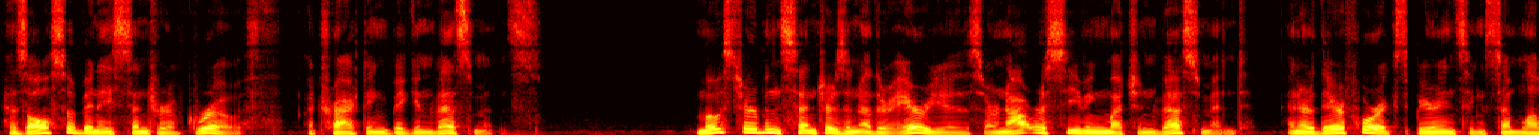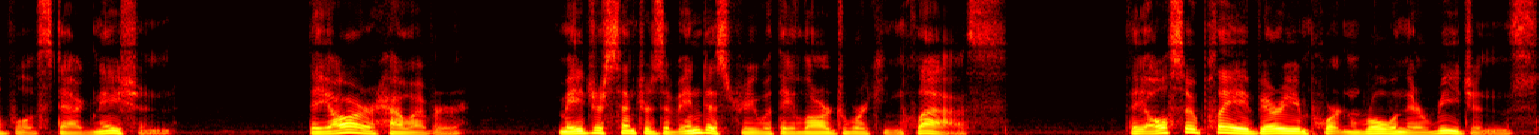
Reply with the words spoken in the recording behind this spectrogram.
has also been a center of growth, attracting big investments. Most urban centers in other areas are not receiving much investment and are therefore experiencing some level of stagnation. They are, however, major centers of industry with a large working class. They also play a very important role in their regions.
